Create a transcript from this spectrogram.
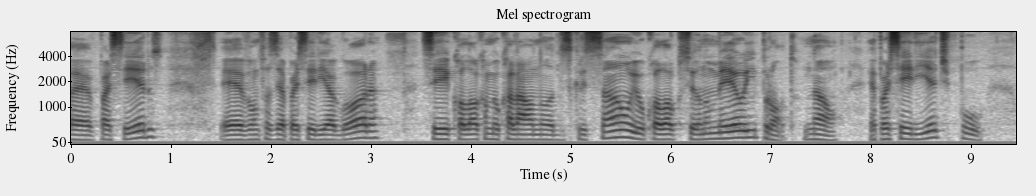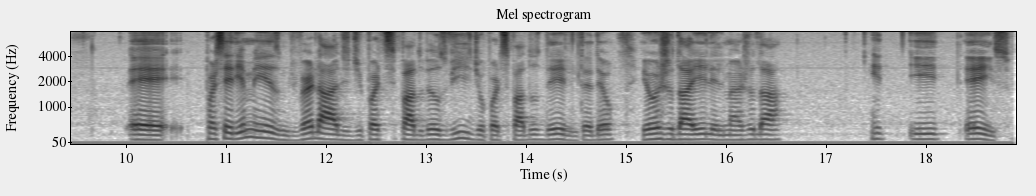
é parceiros, é, vamos fazer a parceria agora, você coloca meu canal na descrição, eu coloco o seu no meu e pronto. Não, é parceria, tipo, é, parceria mesmo, de verdade, de participar dos meus vídeos, participar dos dele, entendeu? Eu ajudar ele, ele me ajudar. E, e é isso.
